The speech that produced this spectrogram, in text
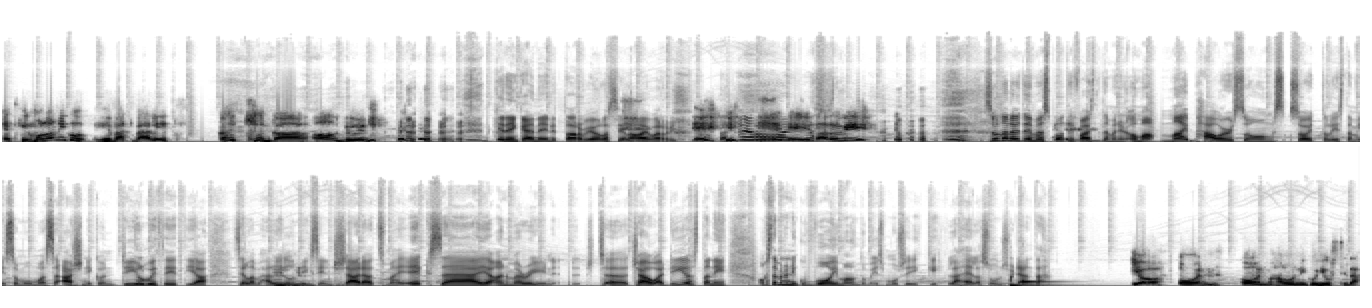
että kyllä mulla on niinku hyvät välit kaikkien kanssa, all good. Kenenkään ei nyt tarvi olla siellä aivan rikki. ei, että ei jestas. tarvii. Sulta löytyy myös Spotifysta tämmönen oma My Power Songs soittolista, missä on muun muassa Ashnikon Deal With It ja siellä on vähän Little Mixin Shout Out to My Exää ja Anne-Marien äh, Ciao Adiosta, niin onko tämmönen niinku voimaantumismusiikki lähellä sun sydäntä? Joo, on, on. Mä haluan niinku just sitä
